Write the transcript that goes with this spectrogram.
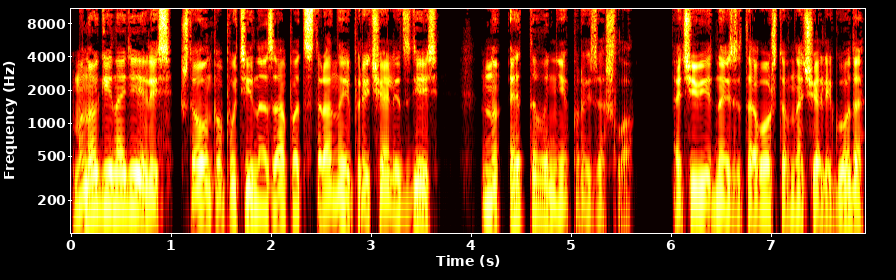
многие надеялись, что он по пути на запад страны причалит здесь, но этого не произошло. Очевидно, из-за того, что в начале года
